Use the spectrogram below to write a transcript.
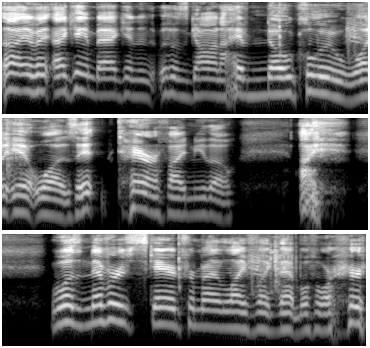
Uh, I came back and it was gone. I have no clue what it was. It terrified me, though. I was never scared for my life like that before.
